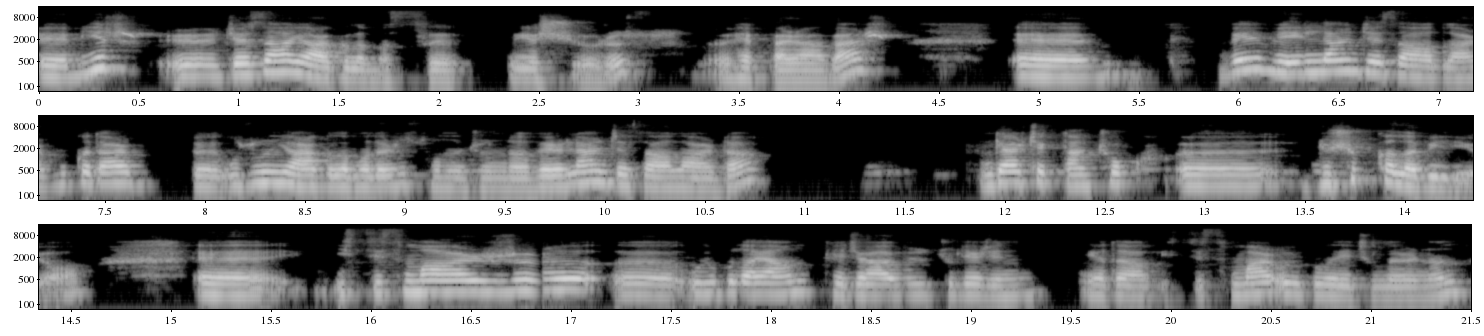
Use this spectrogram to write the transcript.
e, bir e, ceza yargılaması yaşıyoruz e, hep beraber. E, ve verilen cezalar bu kadar e, uzun yargılamaların sonucunda verilen cezalarda gerçekten çok e, düşük kalabiliyor. E, istismarı e, uygulayan tecavüzcülerin ya da istismar uygulayıcılarının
